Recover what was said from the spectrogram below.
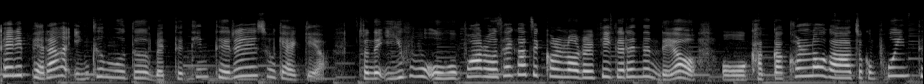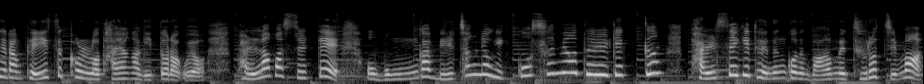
페리페라 Ink Mood Matte Tint를 소개할게요. 저는 2호, 5호, 8호 세 가지 컬러를 pick을 했는데요. 어, 각각 컬러가 조금 포인트랑 베이스 컬러 다양하게 있더라고요. 발라봤을 때 어, 뭔가 밀착력 있고 스며들게끔 발색이 되는 거는 마음에 들었지만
